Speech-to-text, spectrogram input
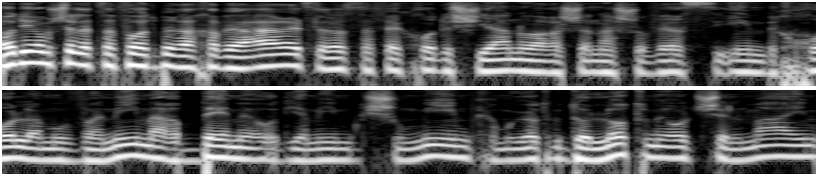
עוד יום של הצפות ברחבי הארץ, ללא ספק חודש ינואר השנה שובר שיאים בכל המובנים, הרבה מאוד ימים גשומים, כמויות גדולות מאוד של מים,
